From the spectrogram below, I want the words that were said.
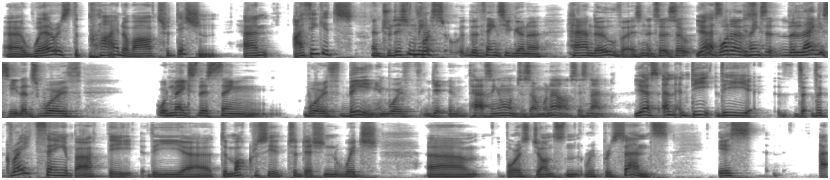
Uh, where is the pride of our tradition? And I think it's And tradition means the things you're going to hand over, isn't it? So, so Yes, what are the things that the legacy that's worth, what makes this thing worth being and worth passing on to someone else, isn't it? Yes, and the the the, the great thing about the the uh, democracy tradition which um, Boris Johnson represents is a,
